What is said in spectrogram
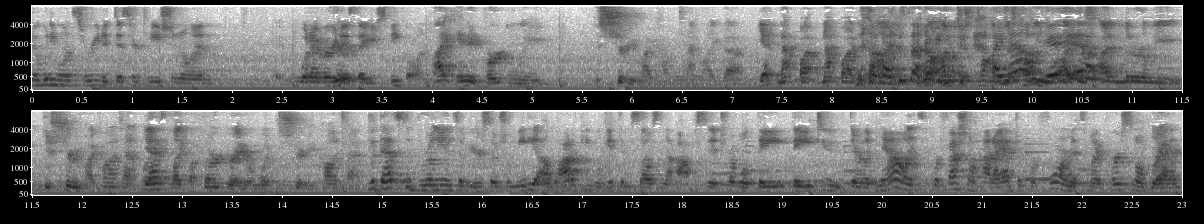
Nobody wants to read a dissertation on whatever it is that you speak on. I inadvertently distribute my content like that. Yeah. Not by not by design. design. No, I'm just, I'm I just know, telling you. yeah, I, yeah. just, I literally distribute my content like, Yes. like a third grader would distribute content. But that's the brilliance of your social media. A lot of people get themselves in the opposite trouble. They they do. They're like, now it's professional. How do I have to perform? It's my personal brand.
